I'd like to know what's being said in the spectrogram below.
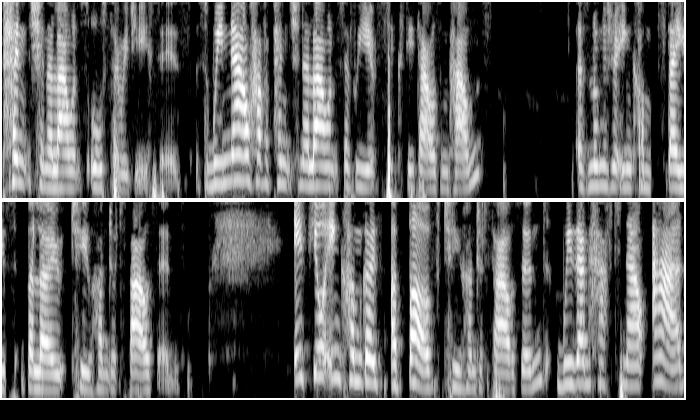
pension allowance also reduces. So, we now have a pension allowance every year of £60,000 as long as your income stays below 200,000. If your income goes above 200,000, we then have to now add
